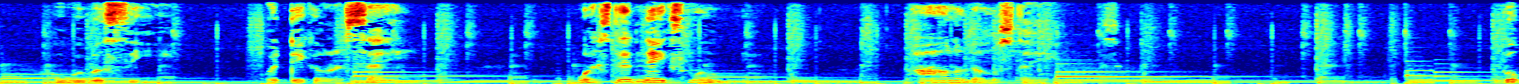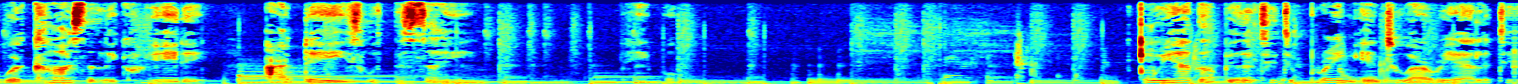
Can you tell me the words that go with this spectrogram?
Who we will see, what they're going to say, what's their next move, all of those things. But we're constantly creating our days with the same We have the ability to bring into our reality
